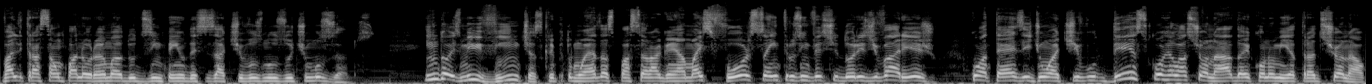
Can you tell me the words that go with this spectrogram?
vale traçar um panorama do desempenho desses ativos nos últimos anos. Em 2020, as criptomoedas passaram a ganhar mais força entre os investidores de varejo, com a tese de um ativo descorrelacionado à economia tradicional.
